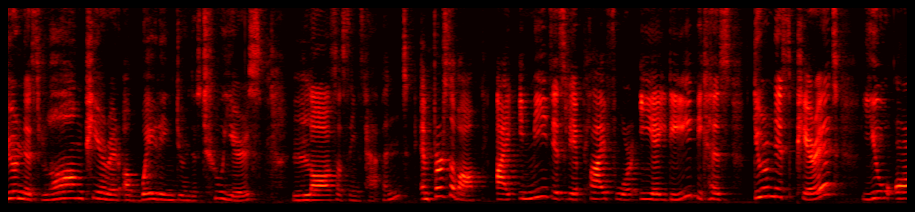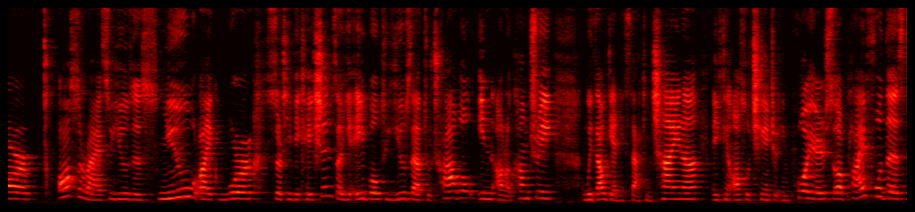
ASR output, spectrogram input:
during this long period of waiting during these two years, lots of things happened. And first of all, I immediately applied for EAD because during this period, you are authorized to use this new like work certification. So you're able to use that to travel in other country without getting stuck in China. And you can also change your employer. So apply for this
